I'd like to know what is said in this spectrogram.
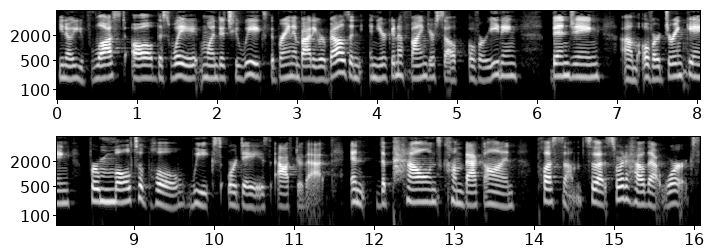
You know, you've lost all this weight in one to two weeks. The brain and body rebels, and, and you're going to find yourself overeating, binging, um, over drinking for multiple weeks or days after that. And the pounds come back on plus some. So that's sort of how that works.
